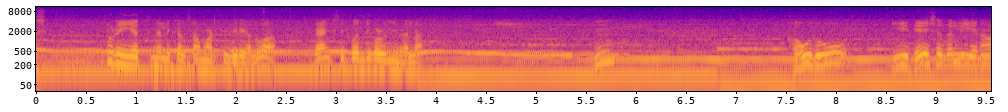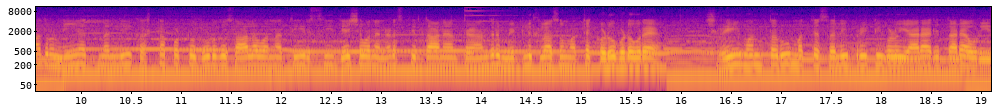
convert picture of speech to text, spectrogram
ಎಷ್ಟು ನಿಯತ್ತಿನಲ್ಲಿ ಕೆಲಸ ಮಾಡ್ತಿದ್ದೀರಿ ಅಲ್ವಾ? ಬ್ಯಾಂಕ್ ಸಿಬ್ಬಂದಿಗಳು ನೀವೆಲ್ಲ. ಹೌದು, ಈ ದೇಶದಲ್ಲಿ ಏನಾದರೂ ನಿಯತ್ತಿನಲ್ಲಿ ಕಷ್ಟಪಟ್ಟು ದುಡಿದು ಸಾಲವನ್ನು ತೀರಿಸಿ ದೇಶವನ್ನು ನಡೆಸ್ತಿದ್ದಾನೆ ಅಂತ ಅಂದರೆ ಮಿಡ್ಲ್ ಕ್ಲಾಸು ಮತ್ತು ಕಡು ಬಡವರೇ. ಶ್ರೀಮಂತರು ಮತ್ತು ಸೆಲಿಬ್ರಿಟಿಗಳು ಯಾರ್ಯಾರಿದ್ದಾರೆ, ಅವರು ಈ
